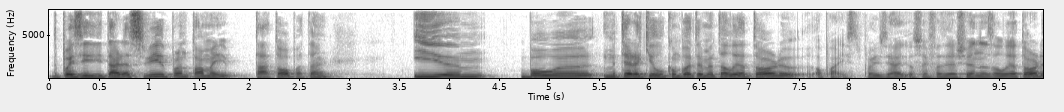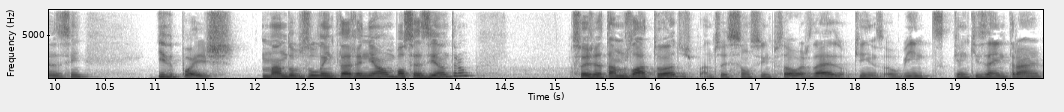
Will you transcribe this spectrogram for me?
depois editar esse vídeo, pronto, está meio, está top até, e um, vou uh, meter aquilo completamente aleatório, opa, isso depois já, eu sei fazer as cenas aleatórias assim, e depois mando-vos o link da reunião, vocês entram, ou seja, estamos lá todos, pá, não sei se são 5 pessoas, 10 ou 15 ou 20, quem quiser entrar,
